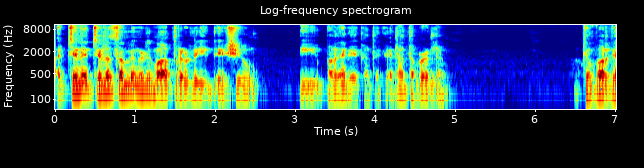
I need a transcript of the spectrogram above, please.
അച്ഛന് ചില സമയങ്ങളിൽ മാത്രമേ ഉള്ളൂ ഈ ദേഷ്യവും ഈ പറഞ്ഞ കേൾക്കാത്തൊക്കെ. അല്ലാത്തപ്പോഴെല്ലാം അച്ഛൻ പറഞ്ഞ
